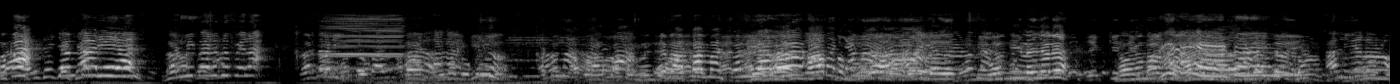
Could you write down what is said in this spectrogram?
પપ્પા. ગરમી કરે તો પેલા. બાપા માનતો નહીં આવે. બાપ તો મોટી લઈ લે લે એકી દીપા લઈ જાય. આ લઈ લો.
